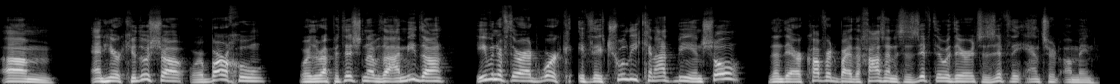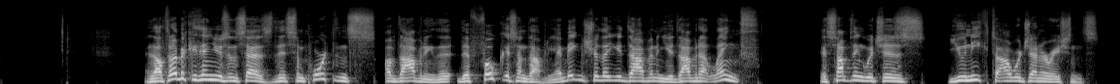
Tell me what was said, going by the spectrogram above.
um, and hear Kedusha or Baruchu or the repetition of the Amida, even if they're at work, if they truly cannot be in shul, then they are covered by the chazan. It's as if they were there. It's as if they answered Amen. And Alter Rebbe continues and says this importance of davening, the, the focus on davening, and making sure that you daven and you daven at length, is something which is unique to our generations.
